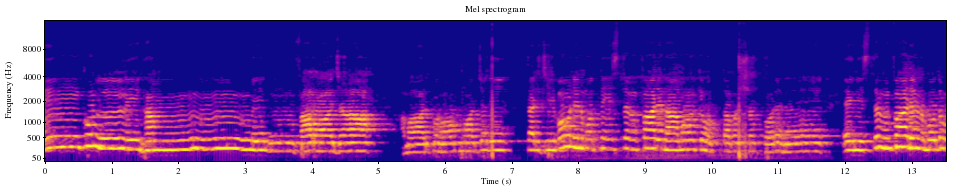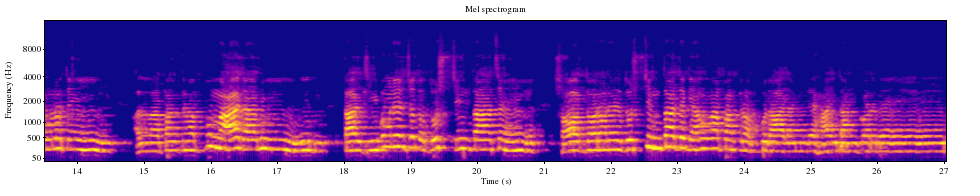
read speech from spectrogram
মিন কুল্লি হাম্মিন ফারাজা। আমার কোন যদি তার জীবনের মধ্যে ইস্তেগফারের আমলকে অত্যাবশ্যক করে নেয়, এই ইস্তেগফারের বদৌলতে আল্লাহ পাক রব্বুল আলামিন তার জীবনের যত দুশ্চিন্তা আছে সব ধরনের দুশ্চিন্তা থেকে আল্লাহ পাক রব্বুল আলামিন রেহাই দান করবেন।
